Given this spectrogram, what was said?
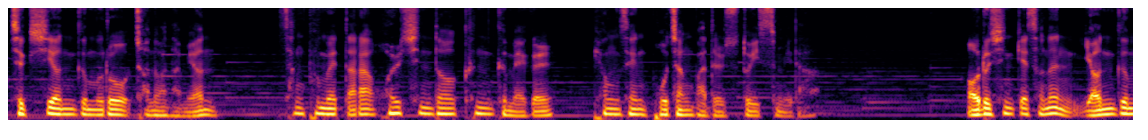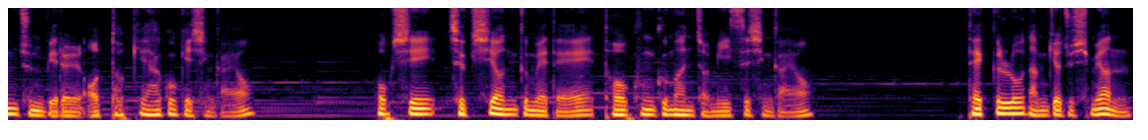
즉시연금으로 전환하면 상품에 따라 훨씬 더 큰 금액을 평생 보장받을 수도 있습니다. 어르신께서는 연금 준비를 어떻게 하고 계신가요? 혹시 즉시연금에 대해 더 궁금한 점이 있으신가요? 댓글로 남겨주시면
